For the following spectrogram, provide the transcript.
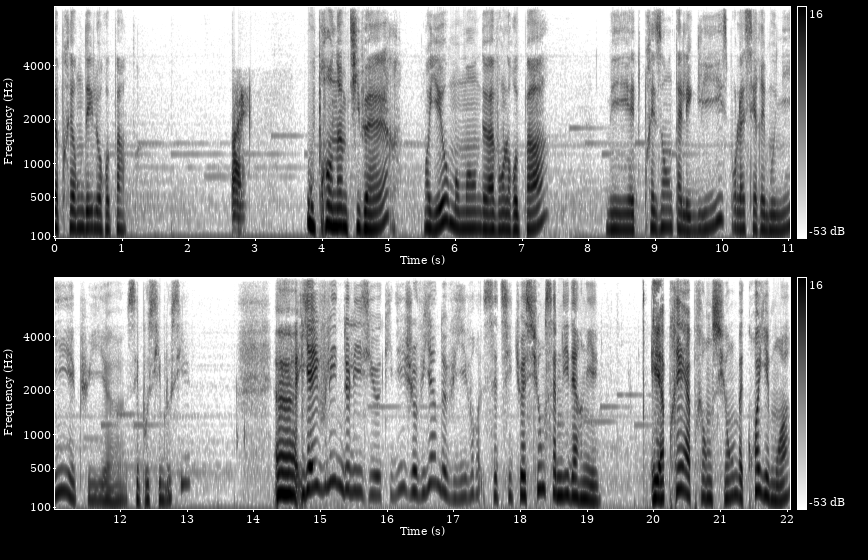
appréhendez le repas. Ouais. Ou prendre un petit verre, voyez, au moment de, avant le repas, mais être présente à l'église pour la cérémonie, et puis euh, c'est possible aussi. Euh, il y a Evelyne de Lisieux qui dit Je viens de vivre cette situation samedi dernier. Et après appréhension, ben, croyez-moi,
